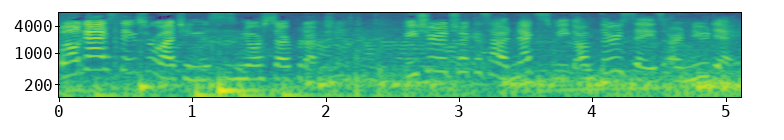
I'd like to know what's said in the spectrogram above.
Well, guys, thanks for watching. This is North Star Production. Be sure to check us out next week on Thursdays, our new day.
